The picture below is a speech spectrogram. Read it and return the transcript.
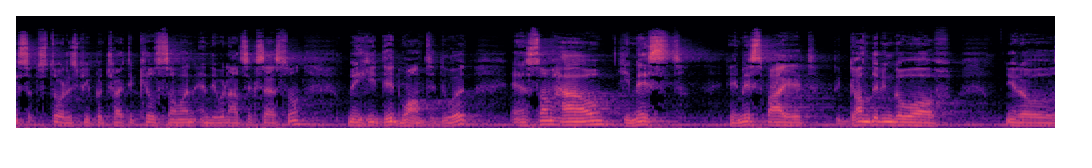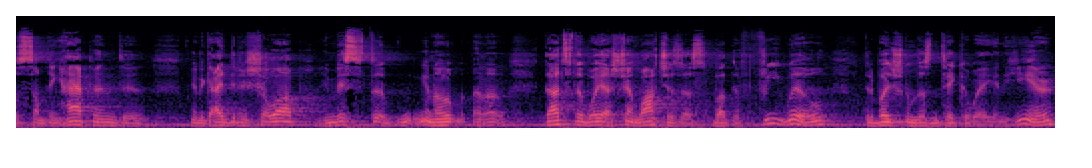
of such stories. People tried to kill someone and they were not successful. I mean, he did want to do it, and somehow he missed. He misfired. The gun didn't go off. You know, something happened. Uh, you know, the guy didn't show up. He missed. Uh, you know, uh, that's the way Hashem watches us. But the free will that the Rebbe doesn't take away. And here,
